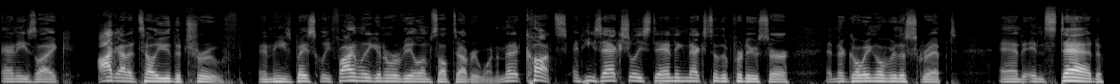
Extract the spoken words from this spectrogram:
and he's like, I got to tell you the truth. And he's basically finally going to reveal himself to everyone. And then it cuts, and he's actually standing next to the producer, and they're going over the script. And instead,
